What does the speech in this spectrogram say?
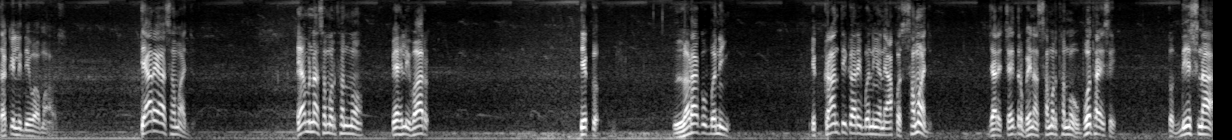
ધકેલી દેવામાં આવે છે. ત્યારે આ સમાજ એમના સમર્થનમાં પહેલી વાર એક લડાકુ બની, એક ક્રાંતિકારી બની અને આખો સમાજ જ્યારે ચૈત્રભાઈના સમર્થનમાં ઊભો થાય છે, તો દેશના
